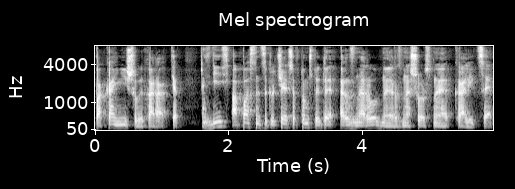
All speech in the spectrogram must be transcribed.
пока нишевый характер. Здесь опасность заключается в том, что это разнородная, разношерстная коалиция.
